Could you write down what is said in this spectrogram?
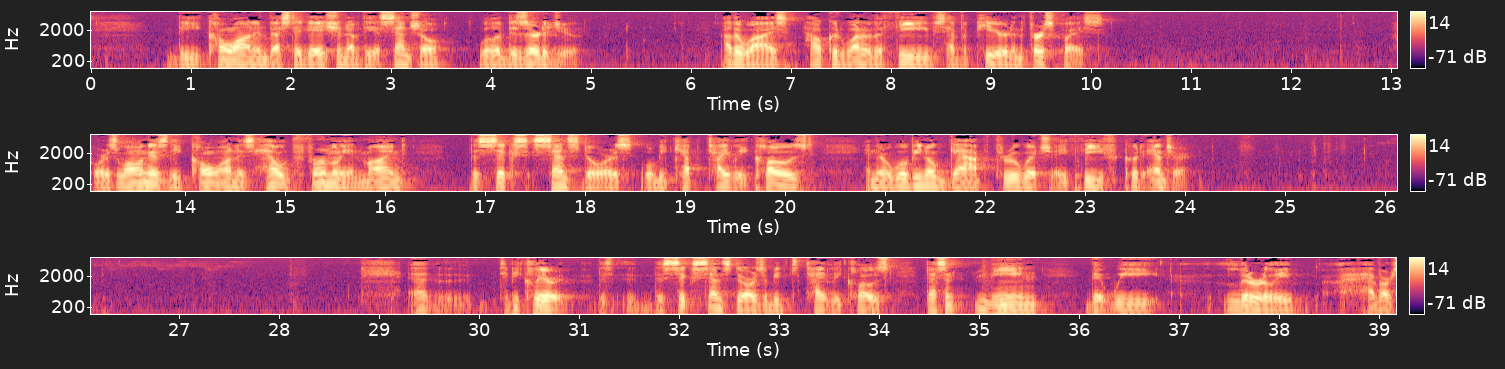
the koan investigation of the essential will have deserted you. Otherwise, how could one of the thieves have appeared in the first place? For as long as the koan is held firmly in mind, the six sense doors will be kept tightly closed, and there will be no gap through which a thief could enter. Uh, to be clear, the, the, six sense doors will be tightly closed doesn't mean that we literally have our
